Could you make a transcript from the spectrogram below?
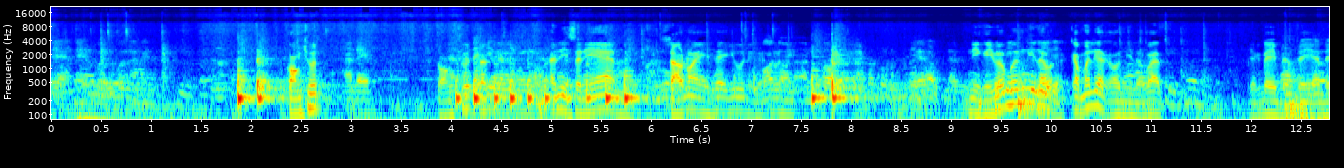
เนี่ยเนี่ยเบิ่งเบิ่งอะไรกองชุดอะไรกองชุดแล้วอันนี้สัญญาณสาวน้อยใช้อยู่นี่เพราะรุ่ตอนนนี้อันชอบเดี๋ยวครับนี่ก็อยู่ว่าเบิ้งนี่เรากลับมาเลือกเอานี่แหละว่าอยากได้แบบใดอันใด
